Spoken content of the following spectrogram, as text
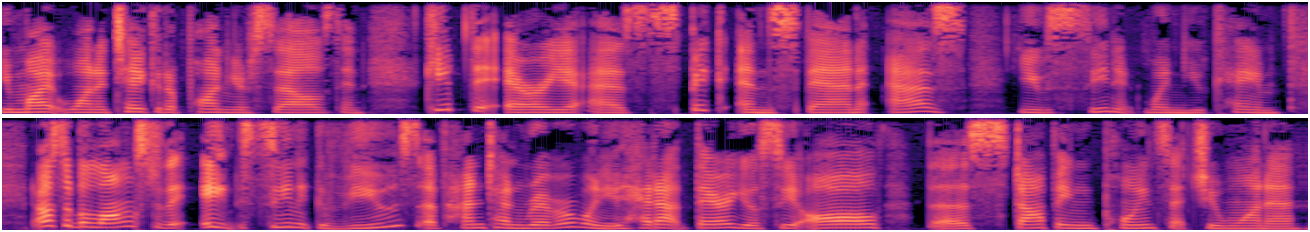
You might want to take it upon yourselves and keep the area as spick and span as you've seen it when you came. It also belongs to the eight scenic views of Hantan River. When you head out there, you'll see all the stopping points that you want to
